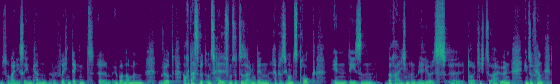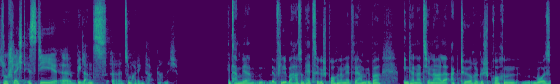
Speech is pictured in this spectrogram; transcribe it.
soweit ich sehen kann, flächendeckend äh, übernommen wird. Auch das wird uns helfen, sozusagen den Repressionsdruck in diesen Bereichen und Milieus äh, deutlich zu erhöhen. Insofern, so schlecht ist die äh, Bilanz äh, zum heutigen Tag gar nicht. Jetzt haben wir viel über Hass und Hetze gesprochen im Netz. Wir haben über internationale Akteure gesprochen, wo es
